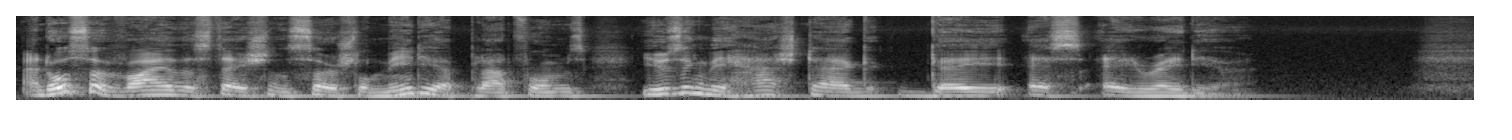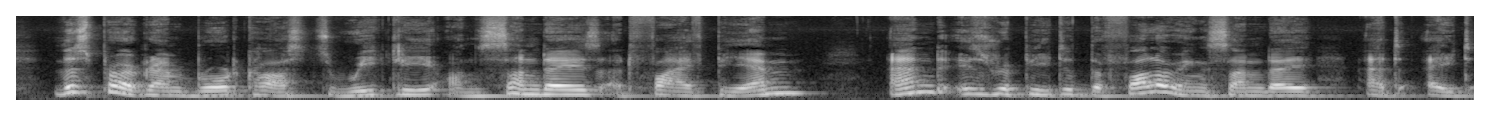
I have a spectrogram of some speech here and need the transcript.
and also via the station's social media platforms using the hashtag GaySARadio. This program broadcasts weekly on Sundays at 5 p.m. and is repeated the following Sunday at 8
